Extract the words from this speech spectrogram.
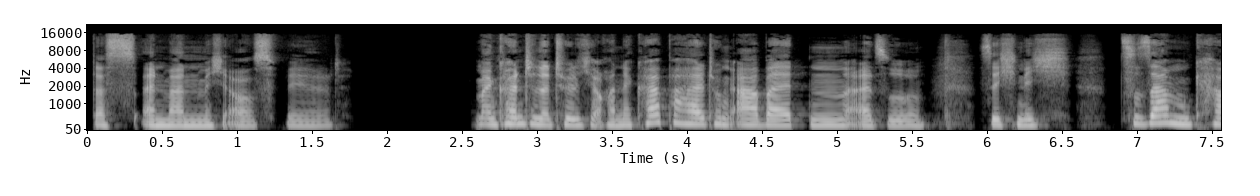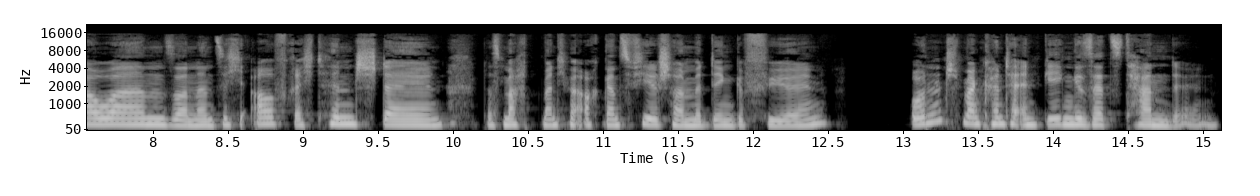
dass ein Mann mich auswählt. Man könnte natürlich auch an der Körperhaltung arbeiten, also sich nicht zusammenkauern, sondern sich aufrecht hinstellen. Das macht manchmal auch ganz viel schon mit den Gefühlen. Und man könnte entgegengesetzt handeln.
